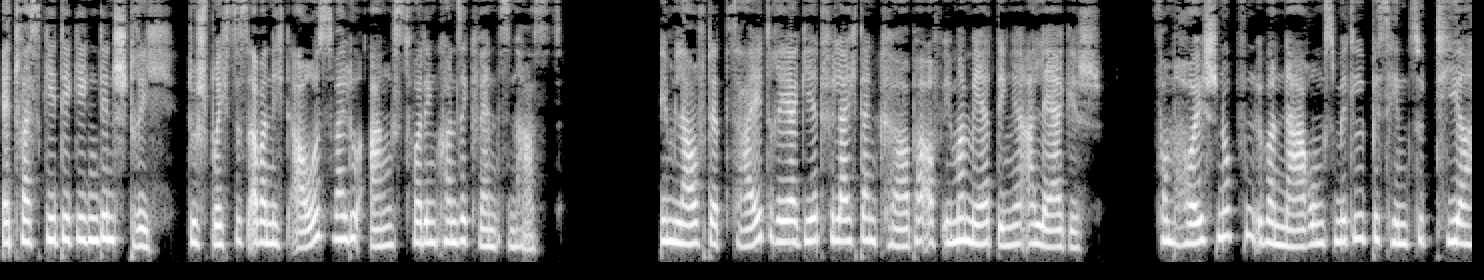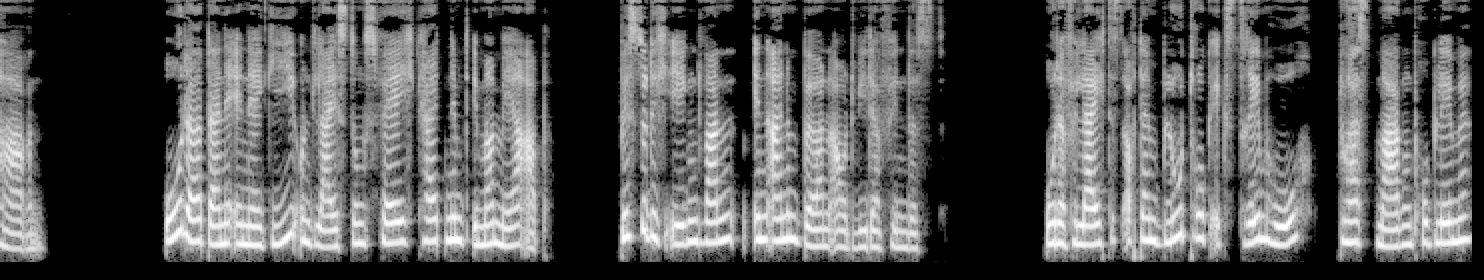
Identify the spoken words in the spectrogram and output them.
Etwas geht dir gegen den Strich, du sprichst es aber nicht aus, weil du Angst vor den Konsequenzen hast. Im Lauf der Zeit reagiert vielleicht dein Körper auf immer mehr Dinge allergisch. Vom Heuschnupfen über Nahrungsmittel bis hin zu Tierhaaren. Oder deine Energie und Leistungsfähigkeit nimmt immer mehr ab, bis du dich irgendwann in einem Burnout wiederfindest. Oder vielleicht ist auch dein Blutdruck extrem hoch, du hast Magenprobleme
